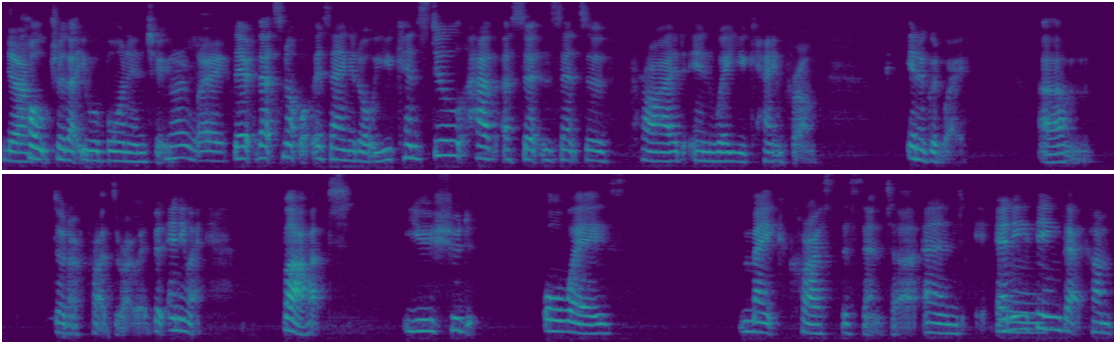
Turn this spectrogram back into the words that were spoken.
Yeah. culture that you were born into. No way. There, that's not what we're saying at all. You can still have a certain sense of pride in where you came from, in a good way. Um, don't know if pride's the right word, but anyway. But you should always make Christ the center, and anything that comes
